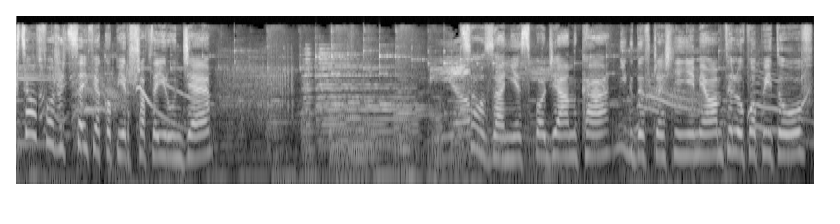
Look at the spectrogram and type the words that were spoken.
Chcę otworzyć safe jako pierwsza w tej rundzie. Co za niespodzianka. Nigdy wcześniej nie miałam tylu popitów.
